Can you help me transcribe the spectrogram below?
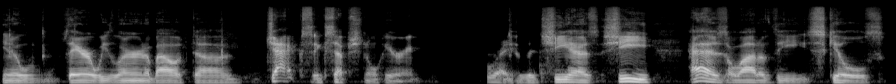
you know, there we learn about uh, Jack's exceptional hearing. Right. You know, that she has she has a lot of the skills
